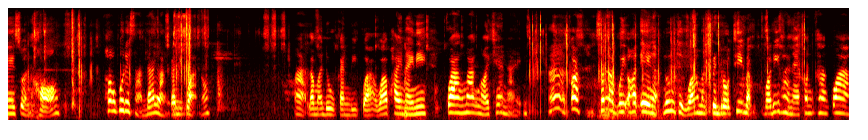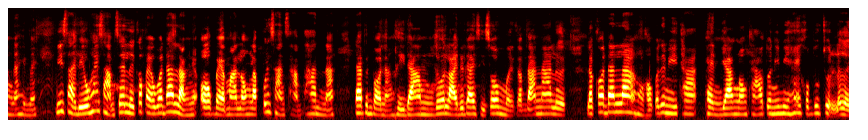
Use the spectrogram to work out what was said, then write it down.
ในส่วนของห้องผู้โดยสารด้านหลังกันดีกว่าเนาะอะเรามาดูกันดีกว่าว่าภายในนี่กว้างมากน้อยแค่ไหน อ่าก็สำหรับ v ีออสเองอะนุ่นถือว่ามันเป็นรถที่แบบบอดี้ภายในค่อนข้างกว้างนะเห็นไหมมีสายเบลต์ให้ 3 เส้นเลยก็แปลว่าด้านหลังเนี่ยออกแบบมารองรับผู้โดยสาร 3 ท่านนะ ได้เป็นเบาะหนังสีดำด้วยลายด้วยได้สีส้มเหมือนกับด้านหน้าเลย แล้วก็ด้านล่างของเขาก็จะมีแผ่นยางรองเท้าตัวนี้มีให้ครบทุกจุดเลย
